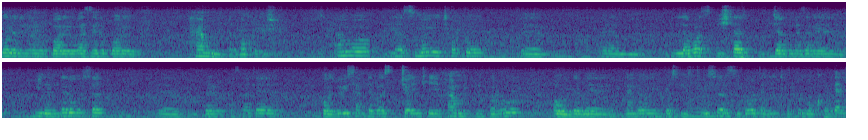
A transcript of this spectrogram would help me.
گل رو بار وزن بار هم می‌کنه با خودش. اما در سیمای چاپ لباس بیشتر جلب نظر بیننده رو استاد به قسمت بازوی سمت راست جایی که هم می‌کنه با رو آورده به رنگای امپرسیونیستی بسیار زیبا در این تابلو با کاردک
